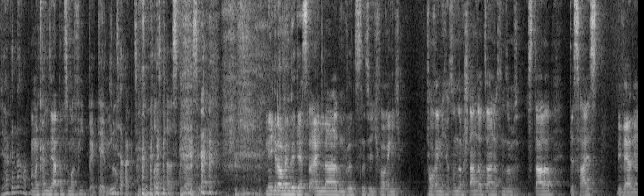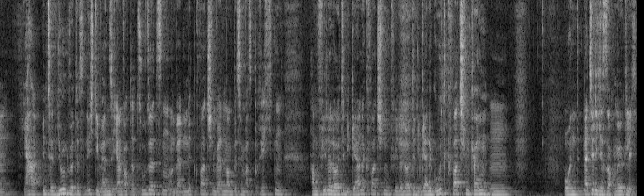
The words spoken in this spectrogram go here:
Ja, genau. Und dann können sie ab und zu mal Feedback Der geben. So. interaktive Podcast quasi. Nee, genau, wenn wir Gäste einladen, wird es natürlich vorrangig, vorrangig aus unserem Standort sein, aus unserem Startup. Das heißt, wir werden, ja, interviewen wird es nicht, die werden sich einfach dazusetzen und werden mitquatschen, werden mal ein bisschen was berichten. Haben viele Leute, die gerne quatschen, viele Leute, die gerne gut quatschen können. Mhm. Und natürlich ist es auch möglich,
